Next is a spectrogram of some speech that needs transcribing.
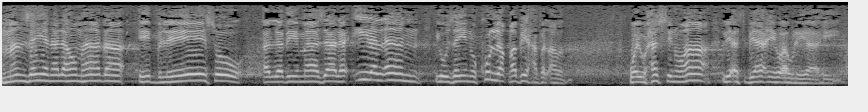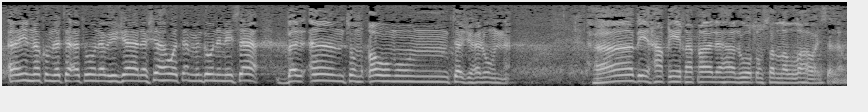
من زين لهم هذا إبليس الذي ما زال إلى الآن يزين كل قبيحة في الأرض ويحسنها لأتباعه وأوليائه. أئنكم لتأتون الرجال شهوة من دون النساء؟ بل أنتم قوم تجهلون. هذه حقيقة قالها لوط صلى الله عليه وسلم.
